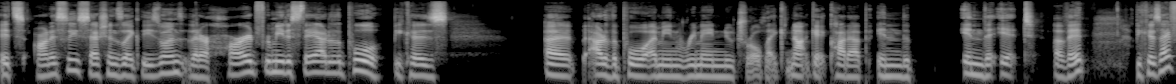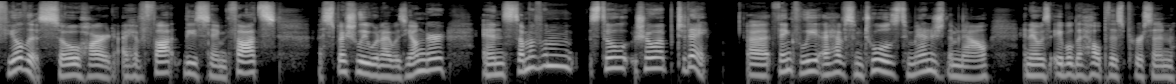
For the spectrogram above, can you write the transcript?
It's honestly sessions like these ones that are hard for me to stay out of the pool because uh out of the pool, I mean remain neutral, like not get caught up in the in the it of it because I feel this so hard. I have thought these same thoughts, especially when I was younger, and some of them still show up today. Uh, thankfully, I have some tools to manage them now, and I was able to help this person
